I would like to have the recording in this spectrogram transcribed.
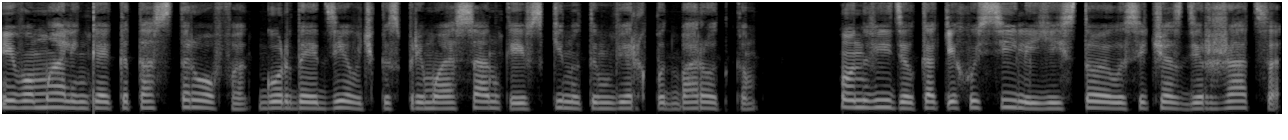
Его маленькая катастрофа, гордая девочка с прямой осанкой и вскинутым вверх подбородком, он видел, каких усилий ей стоило сейчас держаться,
